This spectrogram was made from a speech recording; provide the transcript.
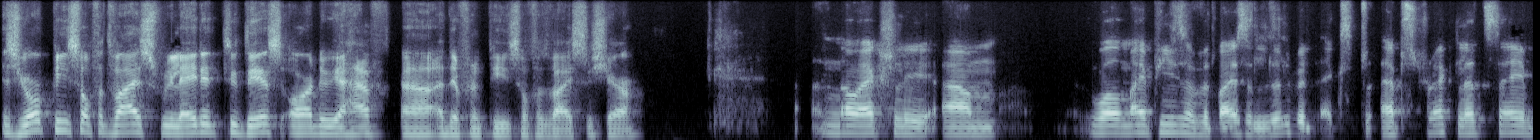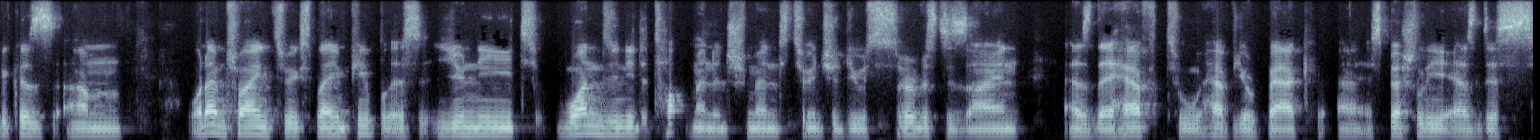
Is your piece of advice related to this or do you have uh, a different piece of advice to share? No, actually, um, well, my piece of advice is a little bit abstract, let's say, because um, what I'm trying to explain people is you need, one, you need a top management to introduce service design as they have to have your back, uh, especially as this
